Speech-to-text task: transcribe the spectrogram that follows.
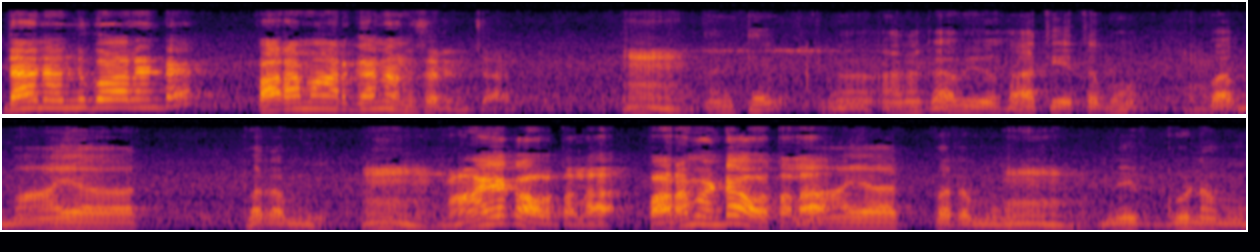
దాన్ని అందుకోవాలంటే పరమార్గాన్ని అనుసరించాలి. అంటే అనగా వ్యూహాతీతము ప- మాయాత్పరము ఉమ్, మాయకు అవతల పరం అంటే అవతల. మాయాత్పరము నిర్గుణము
